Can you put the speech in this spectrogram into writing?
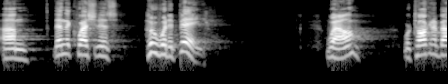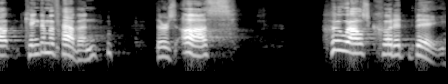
Um, then the question is, who would it be? Well, we're talking about kingdom of heaven. There's us. Who else could it be?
